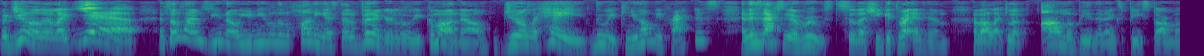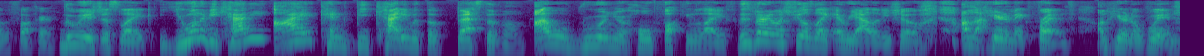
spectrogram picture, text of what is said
But Juno, they're like, yeah. And sometimes, you know, you need a little honey instead of vinegar, Louis. Come on now. Juno's like, hey, Louis, can you help me practice? And this is actually a roost so that she could threaten him about, like, look, I'm gonna be the next Beastar motherfucker. Louis is just like, you wanna be catty? I can be catty with the best of them. I will ruin your whole fucking life. This very much feels like a reality show. I'm not here to make friends. I'm here to win.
